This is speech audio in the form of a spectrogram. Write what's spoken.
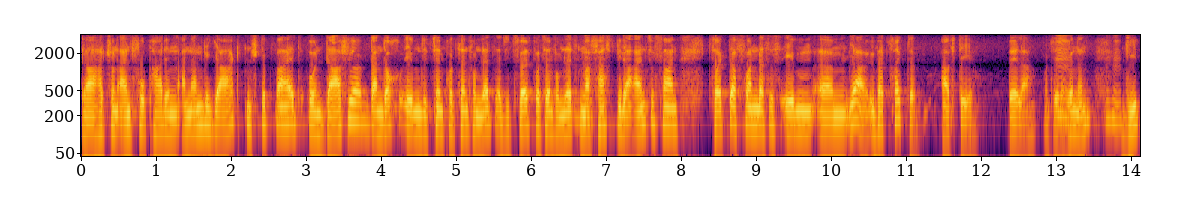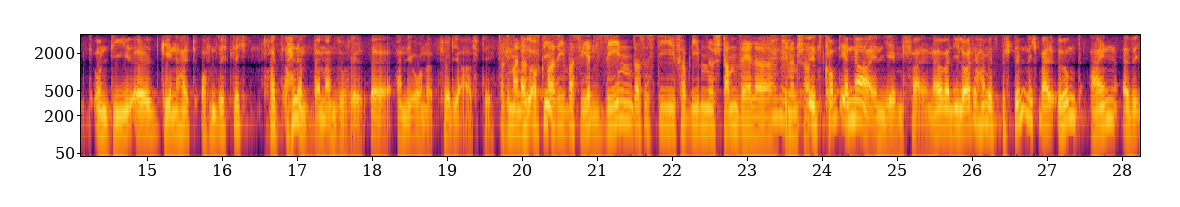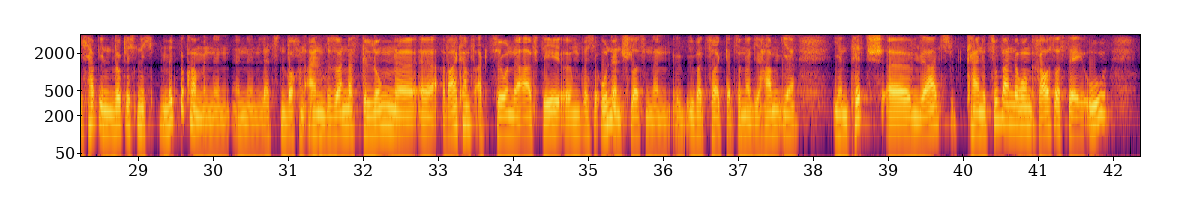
da hat schon ein Fauxpas den anderen gejagt, ein Stück weit. Und dafür dann doch eben die 10 Prozent vom letzten, also die 12 Prozent vom letzten Mal fast wieder einzufahren, zeugt davon, dass es eben ähm, ja, überzeugte AfD Wähler und Wählerinnen mhm. mhm. gibt und die äh, gehen halt offensichtlich trotz allem, wenn man so will, äh, an die Urne für die AfD. Also ich meine, das also ist quasi, was wir jetzt mhm. sehen, das ist die verbliebene Stammwählerinnenschaft. Es kommt ihr nahe in jedem Fall, ne? weil die Leute haben jetzt bestimmt nicht, weil irgendein, also ich habe ihn wirklich nicht mitbekommen in den, in den letzten Wochen, eine besonders gelungene äh, Wahlkampfaktion der AfD irgendwelche Unentschlossenen überzeugt hat, sondern die haben ihr ihren Pitch, äh, ja, keine Zuwanderung, raus aus der EU,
